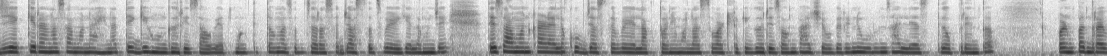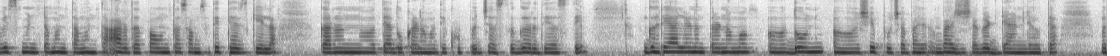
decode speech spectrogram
जे किराणा सामान आहे ना ते घेऊन घरी जाऊयात. मग तिथं माझा जरासा जास्तच वेळ गेला. म्हणजे ते सामान काढायला खूप जास्त वेळ लागतो आणि मला असं वाटलं की घरी जाऊन भाजी वगैरे निवडून झाली असते तोपर्यंत. पण पंधरा वीस मिनटं म्हणता म्हणता अर्धा पाऊण तास आमचा तिथेच गेला. कारण त्या दुकानामध्ये खूपच जास्त गर्दी असते. घरी आल्यानंतर ना मग दोन शेपूच्या भा भाजीच्या गड्ड्या आणल्या होत्या. मग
